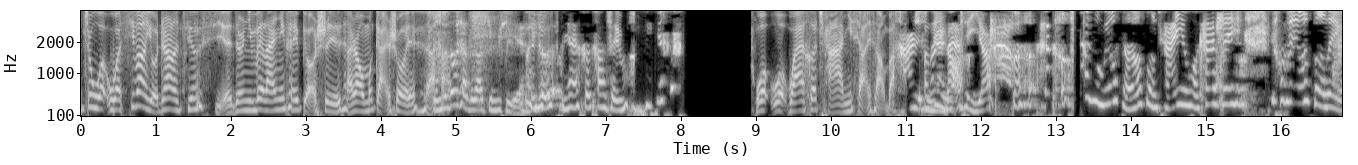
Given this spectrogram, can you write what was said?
就我我希望有这样的惊喜，就是你未来你可以表示一下，让我们感受一下我。们都想得到惊喜。你就你还喝咖啡吗？我我我爱喝茶，你想一想吧。茶里是那你们奶酪俩是一样。他就没有想到送茶叶或咖啡，就非要送那个，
